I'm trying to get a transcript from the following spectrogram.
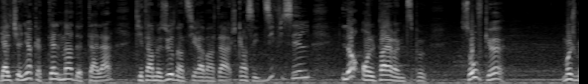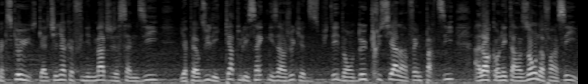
Galchenyuk a tellement de talent qu'il est en mesure d'en tirer avantage. Quand c'est difficile, là, on le perd un petit peu. Sauf que, moi, je m'excuse. Galchenyuk a fini le match de samedi. Il a perdu les quatre ou les cinq mises en jeu qu'il a disputées, dont deux cruciales en fin de partie, alors qu'on est en zone offensive.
